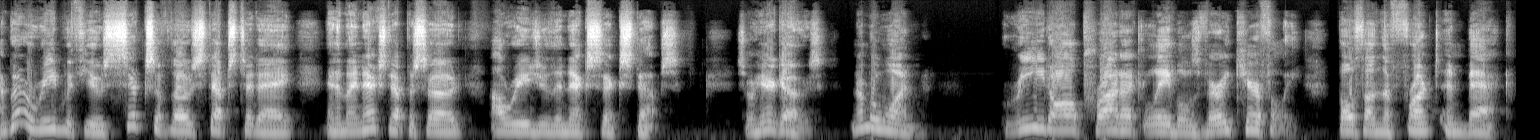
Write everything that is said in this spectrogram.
I'm going to read with you six of those steps today, and in my next episode, I'll read you the next six steps. So here goes. Number one, read all product labels very carefully, both on the front and back.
